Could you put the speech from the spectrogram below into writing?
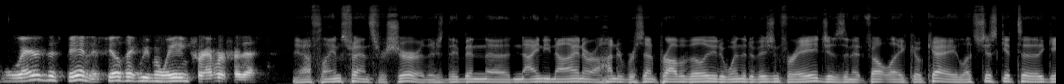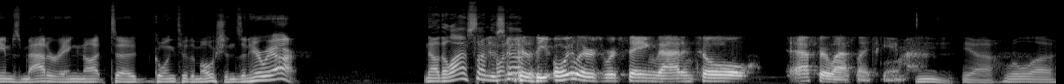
Where's this been? It feels like we've been waiting forever for this. Yeah, Flames fans for sure. There's they've been uh, 99 or 100 percent probability to win the division for ages, and it felt like okay, let's just get to games mattering, not uh, going through the motions, and here we are. Now, the last time it's this funny because the Oilers were saying that until after last night's game. Mm. Yeah, we'll uh,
